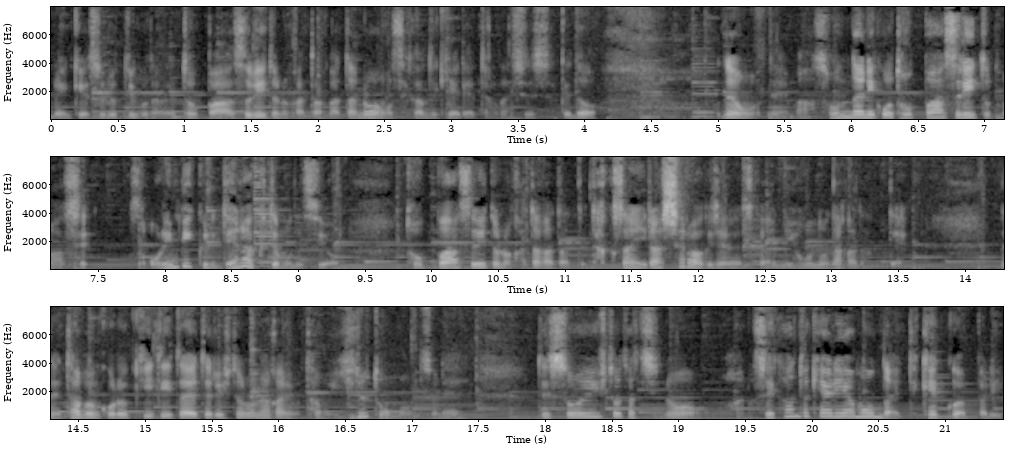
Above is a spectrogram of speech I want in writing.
連携するっていうことでトップアスリートの方々のセカンドキャリアって話でしたけどでもね、まあ、そんなにこうトップアスリート、まあ、オリンピックに出なくてもですよ。トップアスリートの方々ってたくさんいらっしゃるわけじゃないですか日本の中だって。ね、多分これを聞いていただいてる人の中にも多分いると思うんですよね。でそういう人たちのあのセカンドキャリア問題って結構やっぱり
